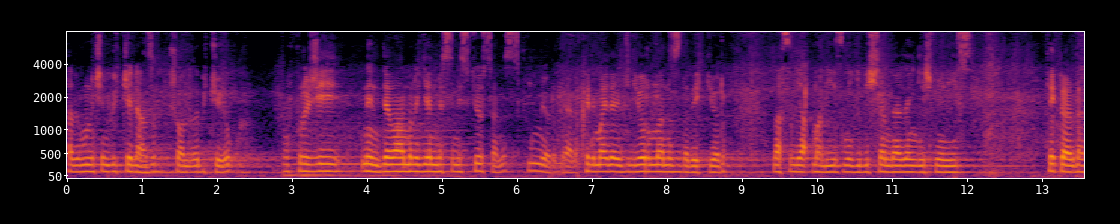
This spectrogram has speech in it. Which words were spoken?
Tabii bunun için bütçe lazım. Şu anda da bütçe yok. Bu projeyi serinin devamını gelmesini istiyorsanız bilmiyorum yani klimayla ilgili yorumlarınızı da bekliyorum. Nasıl yapmalıyız, ne gibi işlemlerden geçmeliyiz. Tekrardan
